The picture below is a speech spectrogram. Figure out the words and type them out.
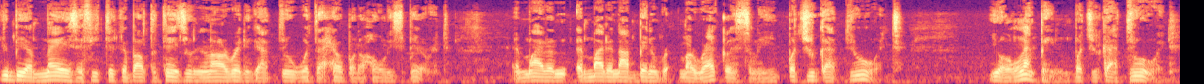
You'd be amazed if you think about the things you already got through with the help of the Holy Spirit. It might have, it might have not been miraculously, but you got through it. You're limping, but you got through it.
